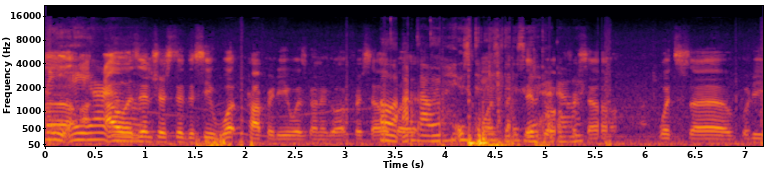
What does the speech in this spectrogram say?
Uh, Hey, AR I I was interested to see what property was going to go up for sale, Oh, I got one. It's good. It's good. It's good. go up for sale, what's uh, what are you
